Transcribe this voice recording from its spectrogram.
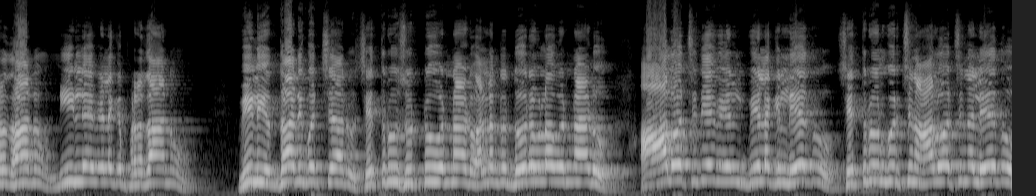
ప్రధానం నీళ్ళే వీళ్ళకి ప్రధానం. వీళ్ళు యుద్ధానికి వచ్చారు శత్రువు చుట్టూ ఉన్నాడు అల్లంత దూరంలో ఉన్నాడు. ఆ ఆలోచనే వీళ్ళకి లేదు శత్రువుని గురించిన ఆలోచన లేదు.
